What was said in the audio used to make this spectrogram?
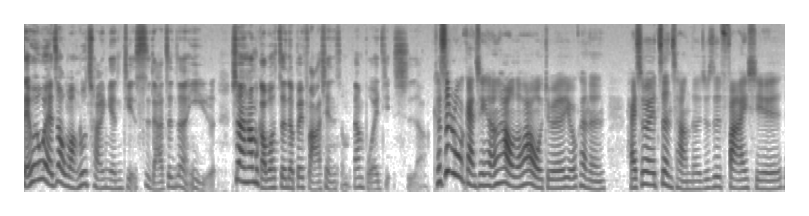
谁、啊、会为了这种网络传言解释的啊？真正的艺人，虽然他们搞不好真的被发现什么，但不会解释啊。可是如果感情很好的话，我觉得有可能还是会正常的，就是发一些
